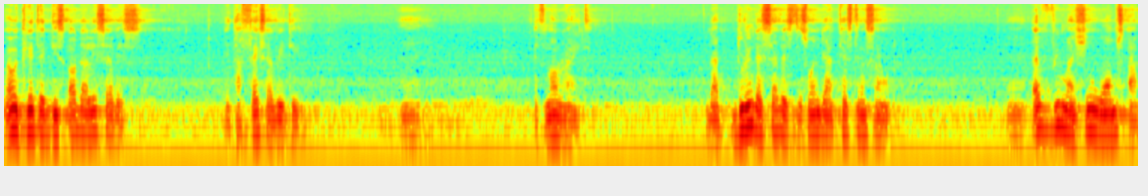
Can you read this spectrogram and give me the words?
When we create a disorderly service, it affects everything. Yeah. It's not right that during the service is when they are testing sound. Yeah. Every machine warms up.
